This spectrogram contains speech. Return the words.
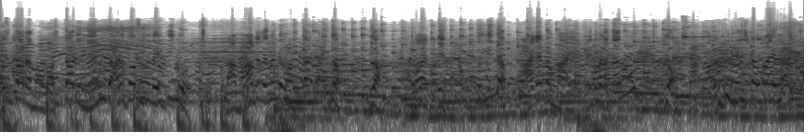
వస్తాడమ్మా వస్తాడు. నేను దానికోసం వెయిటింగ్. నా మాట వినండి వస్తాడు. ఇదిగో, ఇదిగో, అలాగే, ఇదిగో, ఆగండమ్మా, ఎక్కడికి వెళతారు? ఇదిగో, తీసుకెళ్ళరా, ఇదిగో.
